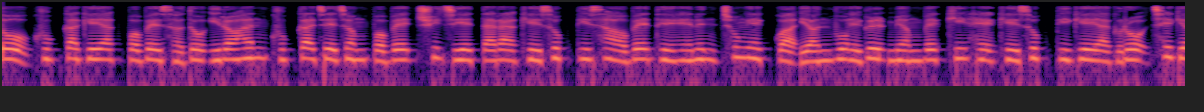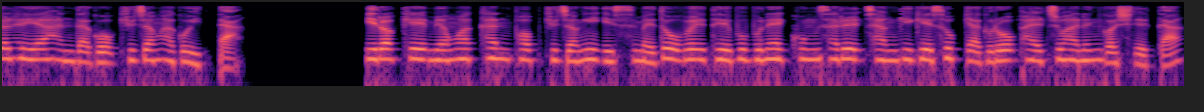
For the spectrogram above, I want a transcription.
또 국가계약법에서도 이러한 국가재정법의 취지에 따라 계속비 사업에 대해는 총액과 연보액을 명백히 해 계속비 계약으로 체결해야 한다고 규정하고 있다. 이렇게 명확한 법 규정이 있음에도 왜 대부분의 공사를 장기 계속약으로 발주하는 것일까?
